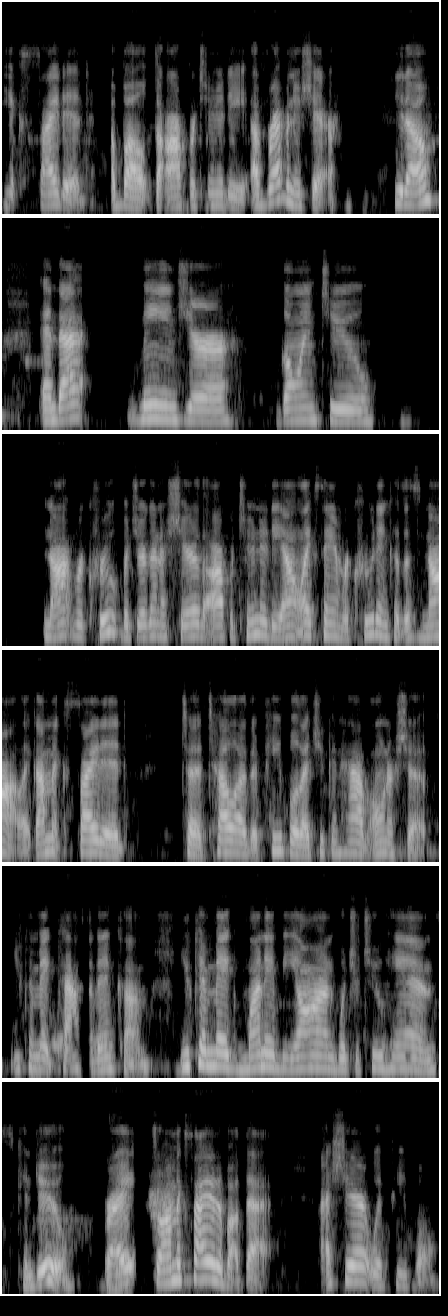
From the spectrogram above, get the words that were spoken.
be excited about the opportunity of revenue share, you know, and that means you're going to not recruit, but you're going to share the opportunity. I don't like saying recruiting because it's not. Like, I'm excited to tell other people that you can have ownership, you can make passive income, you can make money beyond what your two hands can do, right? Yeah. So I'm excited about that. I share it with people.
